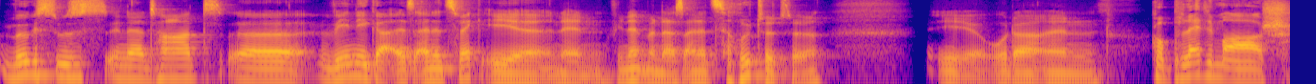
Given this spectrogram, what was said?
mögest du es in der Tat äh, weniger als eine Zweckehe nennen? Wie nennt man das? Eine zerrüttete Ehe oder ein komplett im Arsch.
